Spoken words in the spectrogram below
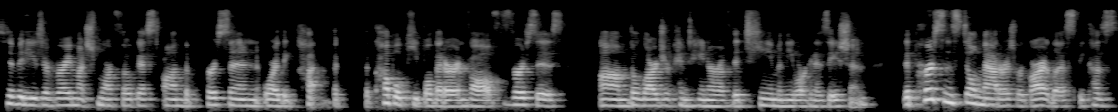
activities are very much more focused on the person or the, the, the couple people that are involved versus um, the larger container of the team and the organization. The person still matters regardless because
